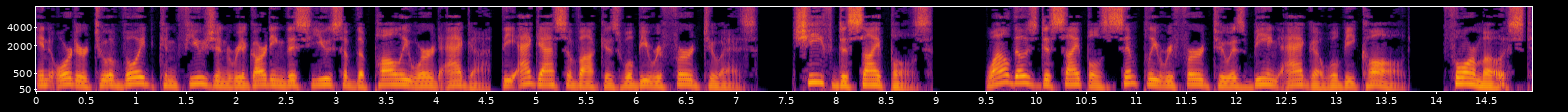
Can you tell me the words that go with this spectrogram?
in order to avoid confusion regarding this use of the Pali word agga, the Aggasavakas will be referred to as chief disciples, while those disciples simply referred to as being agga will be called foremost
